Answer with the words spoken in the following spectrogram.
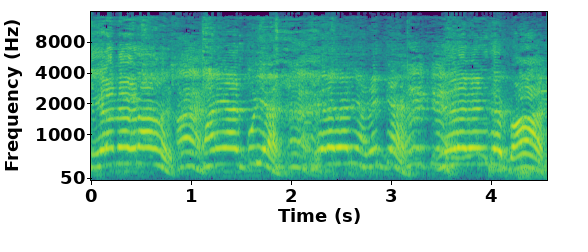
நீலமேகனாவர் மணியார் குடிய நீலவேணி அழைக்க நீலவேணி தர்பார்.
